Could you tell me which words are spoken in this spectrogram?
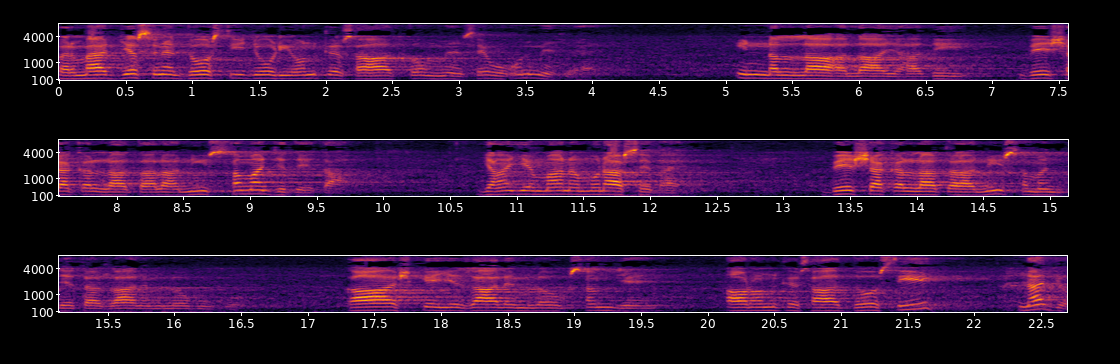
پر میں جس نے دوستی جوڑی ان کے ساتھ، تم میں سے وہ ان میں سے ہے۔ ان اللہ لا یہدی، بے شک اللہ تعالیٰ نہیں سمجھ دیتا۔ یہاں یہ معنی مناسب ہے۔ بے شک اللہ تعالیٰ نہیں سمجھ دیتا ظالم لوگوں کو۔ کاش کے یہ ظالم لوگ سمجھیں اور ان کے ساتھ دوستی نہ جو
